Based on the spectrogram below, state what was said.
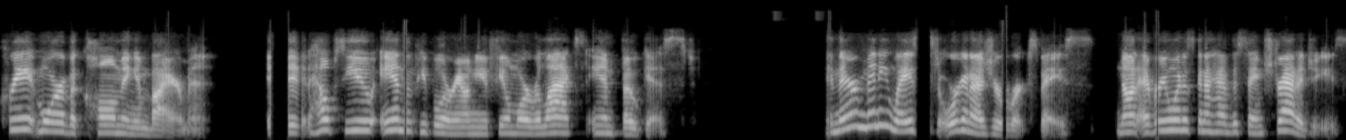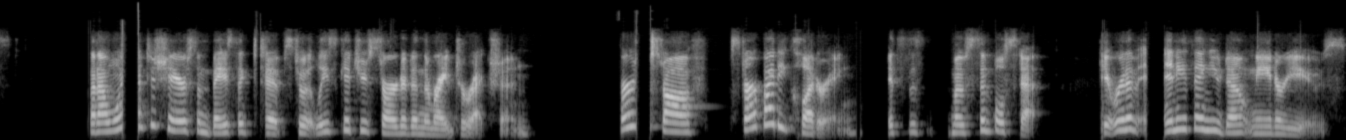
create more of a calming environment. It, it helps you and the people around you feel more relaxed and focused. And there are many ways to organize your workspace. Not everyone is going to have the same strategies, but I want to share some basic tips to at least get you started in the right direction. First off, start by decluttering. It's the most simple step. Get rid of anything you don't need or use.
